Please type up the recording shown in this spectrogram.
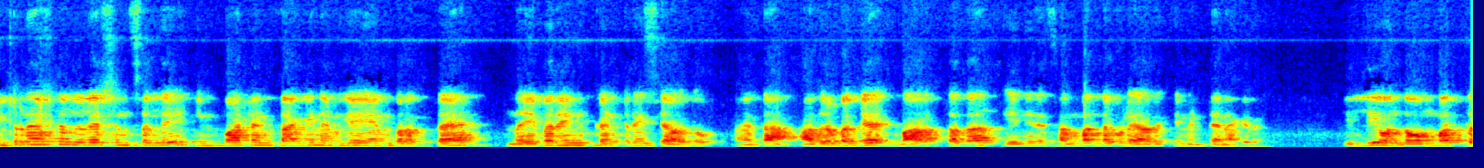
ಇಂಟರ್ನ್ಯಾಷನಲ್ ರಿಲೇಷನ್ಸ್ ಅಲ್ಲಿ ಇಂಪಾರ್ಟೆಂಟ್ ಆಗಿ ನಮಗೆ ಏನ್ ಬರುತ್ತೆ? ನೈಬರಿಂಗ್ ಕಂಟ್ರೀಸ್ ಯಾವುದು? ಆಯ್ತಾ? ಅದ್ರ ಬಗ್ಗೆ ಭಾರತದ ಏನಿದೆ, ಸಂಬಂಧಗಳು ಯಾವ ರೀತಿ ಮೇಂಟೈನ್ ಆಗಿದೆ ಇಲ್ಲಿ ಒಂದು ಒಂಬತ್ತು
